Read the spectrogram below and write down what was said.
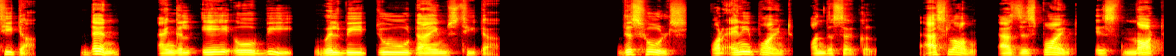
theta, then angle AOB will be 2 times theta. This holds for any point on the circle, as long as this point is not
